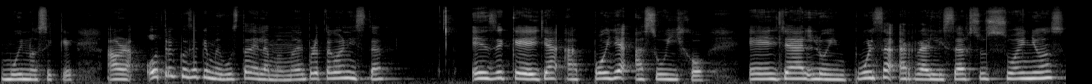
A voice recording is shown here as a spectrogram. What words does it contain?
muy no sé qué. Ahora, otra cosa que me gusta de la mamá del protagonista es de que ella apoya a su hijo. Ella lo impulsa a realizar sus sueños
